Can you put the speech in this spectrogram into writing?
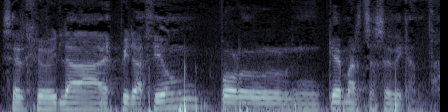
Sergio, ¿y la inspiración por qué marcha se decanta?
